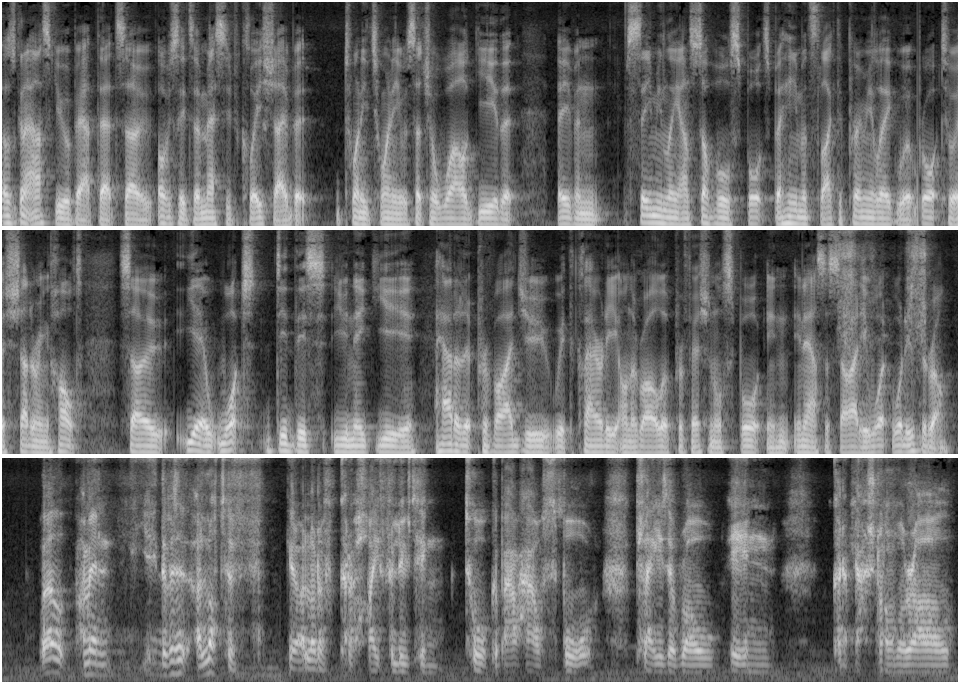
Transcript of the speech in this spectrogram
I was going to ask you about that. So obviously, it's a massive cliche, but 2020 was such a wild year that even seemingly unstoppable sports behemoths like the Premier League were brought to a shuddering halt. So, yeah, what did this unique year? How did it provide you with clarity on the role of professional sport in, in our society? What what is the role? Well, I mean, there was a lot of you know a lot of kind of highfalutin talk about how sport plays a role in kind of national morale,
